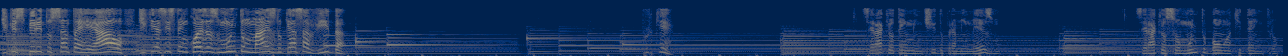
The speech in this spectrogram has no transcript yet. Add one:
de que o Espírito Santo é real, de que existem coisas muito mais do que essa vida? Por quê? Será que eu tenho mentido para mim mesmo? Será que eu sou muito bom aqui dentro?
